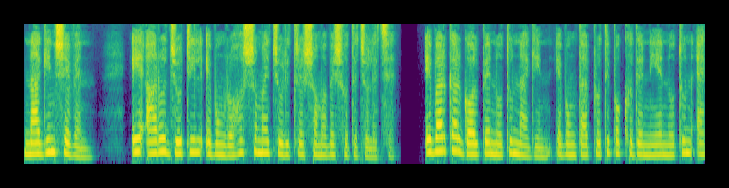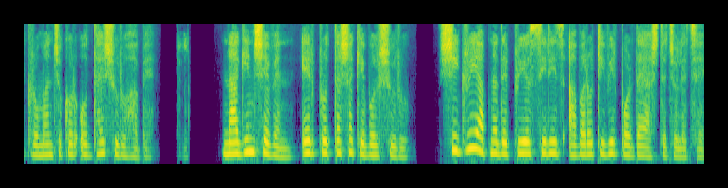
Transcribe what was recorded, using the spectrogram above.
নাগিন সেভেন এ আরও জটিল এবং রহস্যময় চরিত্রের সমাবেশ হতে চলেছে। এবারকার গল্পে নতুন নাগিন এবং তার প্রতিপক্ষদের নিয়ে নতুন এক রোমাঞ্চকর অধ্যায় শুরু হবে। নাগিন সেভেন, এর প্রত্যাশা কেবল শুরু। শীঘ্রই আপনাদের প্রিয় সিরিজ আবারও টিভির পর্দায় আসতে চলেছে।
